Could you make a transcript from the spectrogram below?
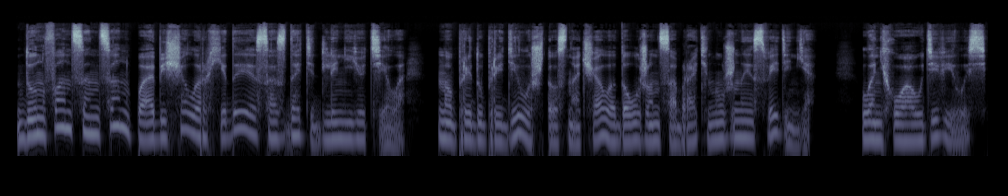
Дунфан Цинцан пообещал Орхидее создать для нее тело, но предупредил, что сначала должен собрать нужные сведения. Ланьхуа удивилась.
